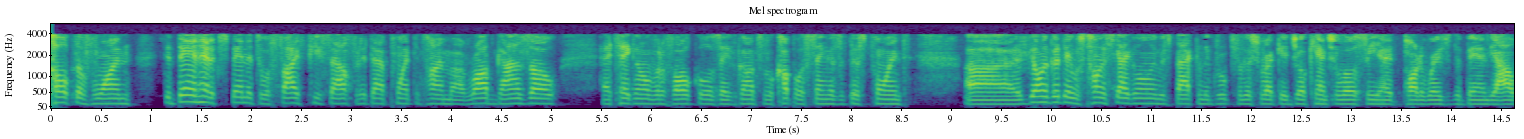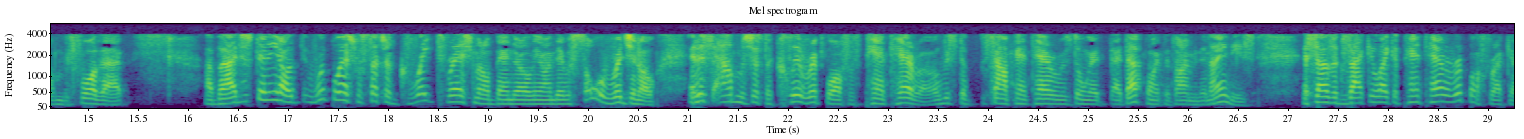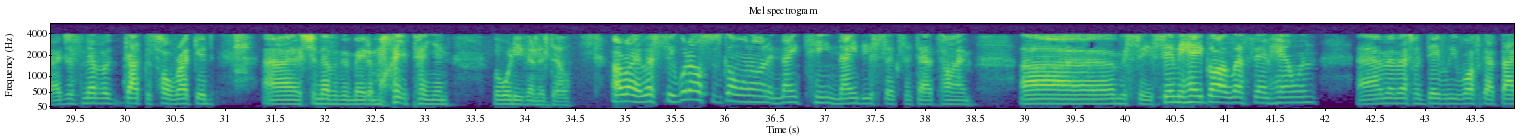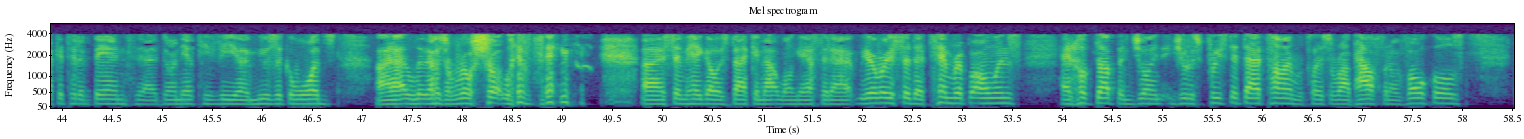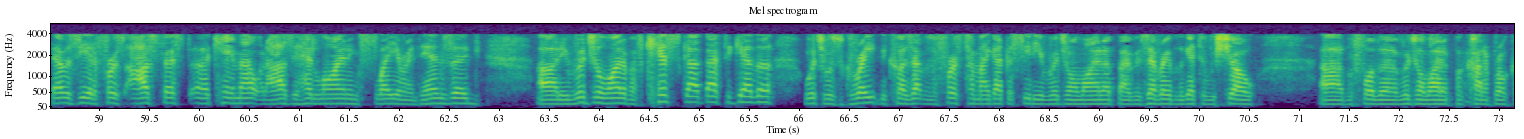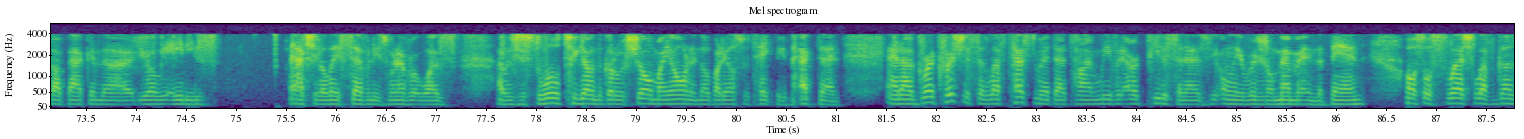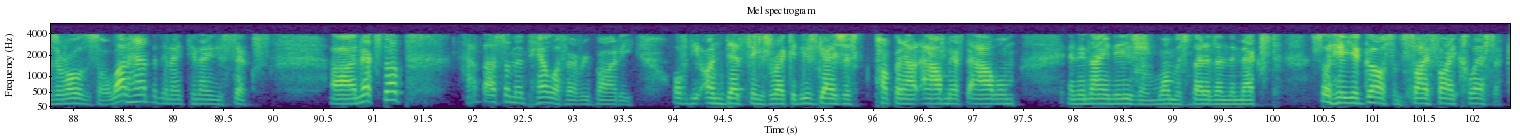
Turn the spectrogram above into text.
Cult of One. The band had expanded to a five-piece outfit at that point in time. Uh, Rob Gonzo had taken over the vocals. They've gone through a couple of singers at this point. Uh, the only good thing was Tony Scaglione was back in the group for this record. Joe Cangelosi had parted ways with the band the album before that. Uh, but I just didn't, you know, Whiplash was such a great thrash metal band early on. They were so original, and this album is just a clear ripoff of Pantera. At least the sound Pantera was doing at, at that point in time in the '90s. It sounds exactly like a Pantera ripoff record. I just never got this whole record. Uh, it should never have been made, in my opinion. But what are you going to do? All right, let's see what else was going on in 1996 at that time. Uh, let me see. Sammy Hagar left Van Halen. I remember that's when David Lee Roth got back into the band uh, during the MTV uh, Music Awards. Uh, that, that was a real short-lived thing. uh, Sammy Hagar was back in not long after that. We already said that Tim Ripper Owens had hooked up and joined Judas Priest at that time, replacing Rob Halford on vocals. That was the year the first Ozzfest uh, came out with Ozzy headlining Slayer and Danzig. Uh, the original lineup of Kiss got back together, which was great because that was the first time I got to see the original lineup. I was ever able to get to a show uh, before the original lineup kind of broke up back in the, the early 80s, actually the late 70s, whenever it was. I was just a little too young to go to a show on my own, and nobody else would take me back then. And uh, Greg Christensen left Testament at that time, leaving Eric Peterson as the only original member in the band. Also, Slash left Guns N' Roses, so a lot happened in 1996. Uh, next up, how about some Impaler for everybody off the Undead Things record? These guys just pumping out album after album in the 90s, and one was better than the next. So here you go, some sci-fi classic.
